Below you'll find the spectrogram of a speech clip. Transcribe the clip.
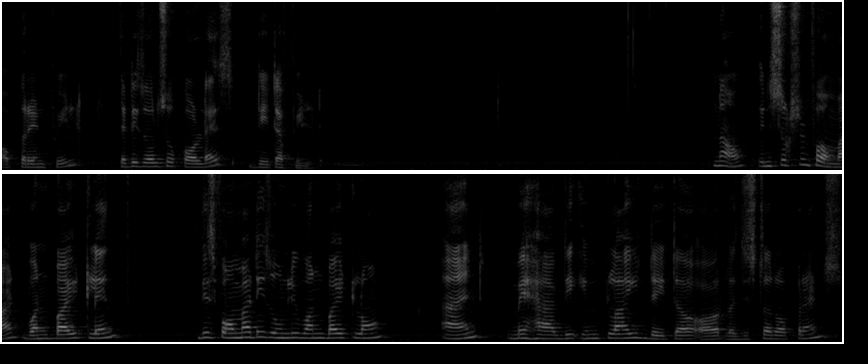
operand field that is also called as data field. Now instruction format 1 byte length. This format is only 1 byte long and may have the implied data or register operands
